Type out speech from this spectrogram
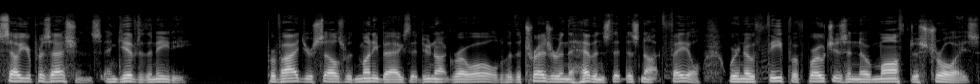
Sell your possessions and give to the needy. Provide yourselves with money bags that do not grow old, with a treasure in the heavens that does not fail, where no thief approaches and no moth destroys.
